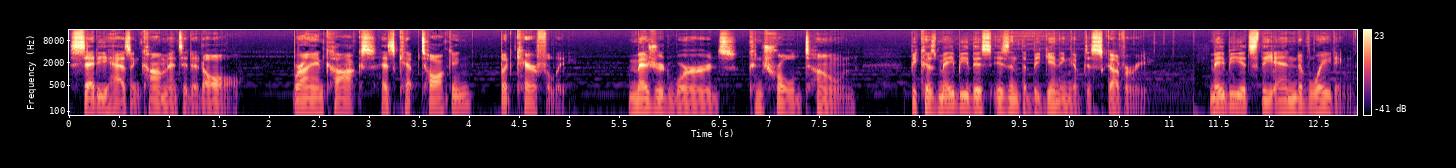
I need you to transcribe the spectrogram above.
SETI hasn't commented at all. Brian Cox has kept talking, but carefully. Measured words, controlled tone. Because maybe this isn't the beginning of discovery. Maybe it's the end of waiting.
